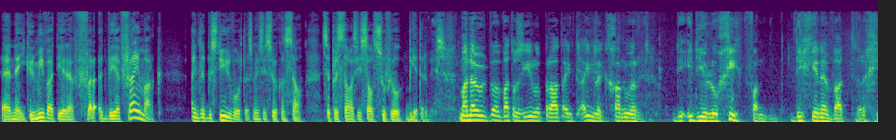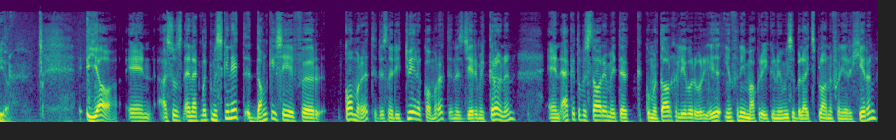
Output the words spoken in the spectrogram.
En 'n ekonomie wat deur 'n weer vrye mark eintlik bestuur word as mense so kan stel, se prestasie sal soveel beter wees. Maar nou wat ons hieroor praat uiteindelik gaan oor die ideologie van diegene wat regeer. Ja, en as ons en ek moet miskien net dankie sê vir Comrade, dis nou die tweede Comrade en dis Jeremy Cronin en ek het op 'n stadium met 'n kommentaar gelewer oor e-, een van die makro-ekonomiese beleidsplanne van die regering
